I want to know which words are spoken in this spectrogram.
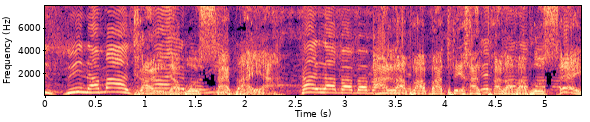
izwi namazwi Kandabo sabaya. kalababa Alababa tehatalababose.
